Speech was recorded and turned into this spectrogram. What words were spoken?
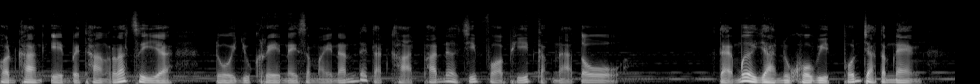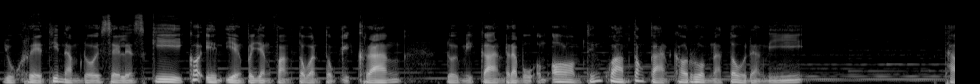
ค่อนข้างเอนไปทางรัสเซีย โดยยูเครนในสมัยนั้นได้ตัดขาด Partnership for Peace กับนาโตแต่เมื่อยานูโควิชพ้นจากตำแหน่ง ยูเครนที่นำโดยเซเลนสกี้ก็เอนเอียงไปยังฝั่งตะวันตกอีกครั้ง โดยมีการระบุอ้อมๆ ถึงความต้องการเข้าร่วมนาโตดังนี้ ถ้า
